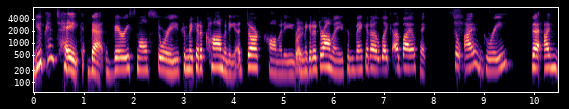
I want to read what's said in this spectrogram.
you can take that very small story you can make it a comedy a dark comedy you Right. can make it a drama you can make it a like a biopic so i agree that i'm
